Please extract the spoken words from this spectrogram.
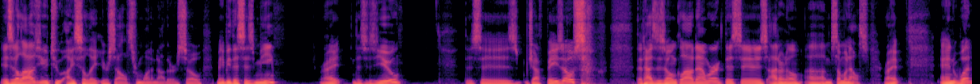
is it allows you to isolate yourselves from one another. So maybe this is me, right? This is you. This is Jeff Bezos. that has his own cloud network. This is, I don't know, um, someone else, right? And what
